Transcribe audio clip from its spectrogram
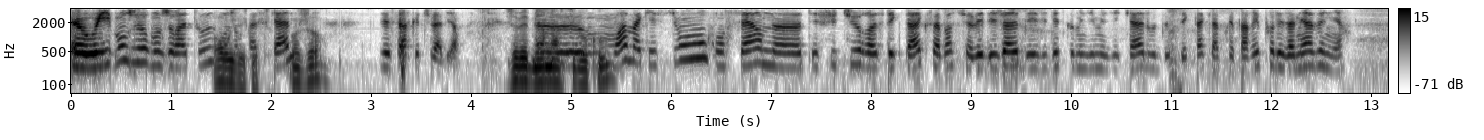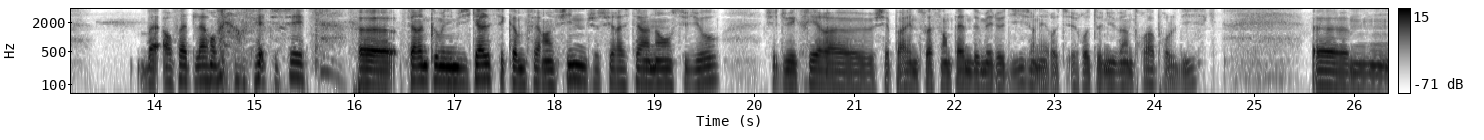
Euh, oui, bonjour, bonjour à tous. bonjour Pascal. Bonjour. J'espère que tu vas bien. Je vais bien, merci euh, beaucoup. Moi, ma question concerne tes futurs spectacles, savoir si tu avais déjà des idées de comédie musicale ou de spectacles à préparer pour les années à venir. Bah, en fait, là, en fait, tu sais, euh, faire une comédie musicale, c'est comme faire un film. Je suis resté un an en studio. J'ai dû écrire, euh, je sais pas, une soixantaine de mélodies. J'en ai ret- retenu 23 pour le disque. Euh,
